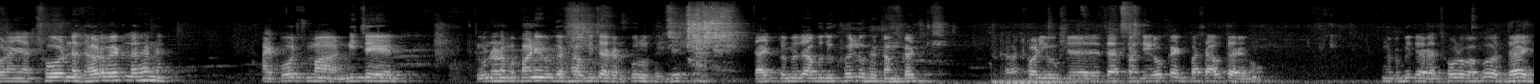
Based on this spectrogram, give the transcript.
પણ અહીંયા છોડ ને ઝાડો એટલે છે ને, અહીં પોર્ચમાં નીચે ઉનાળામાં પાણી વગર સાવ બિચારાને પૂરું થઈ જાય. તાજ તો મેં તો આ બધું ખોલ્યું છે કામકાજ. અઠવાડિયું કે ચાર પાંચ દી રોકાઈને પાછા આવતા રહે હું બિચારા છોડવા બધાય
